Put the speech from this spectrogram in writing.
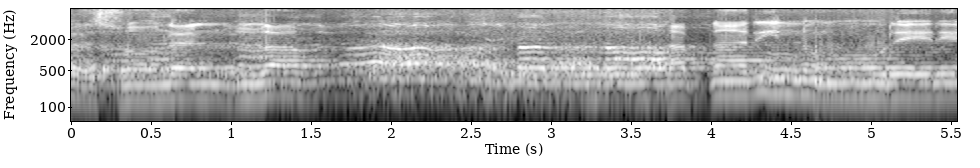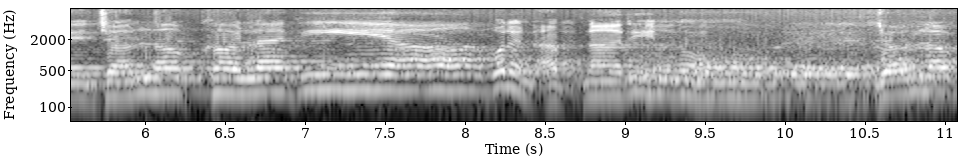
রসুল্লাহ আপনারই নূরের জলক লাগিয়া, বলেন আপনারই নূর জলক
